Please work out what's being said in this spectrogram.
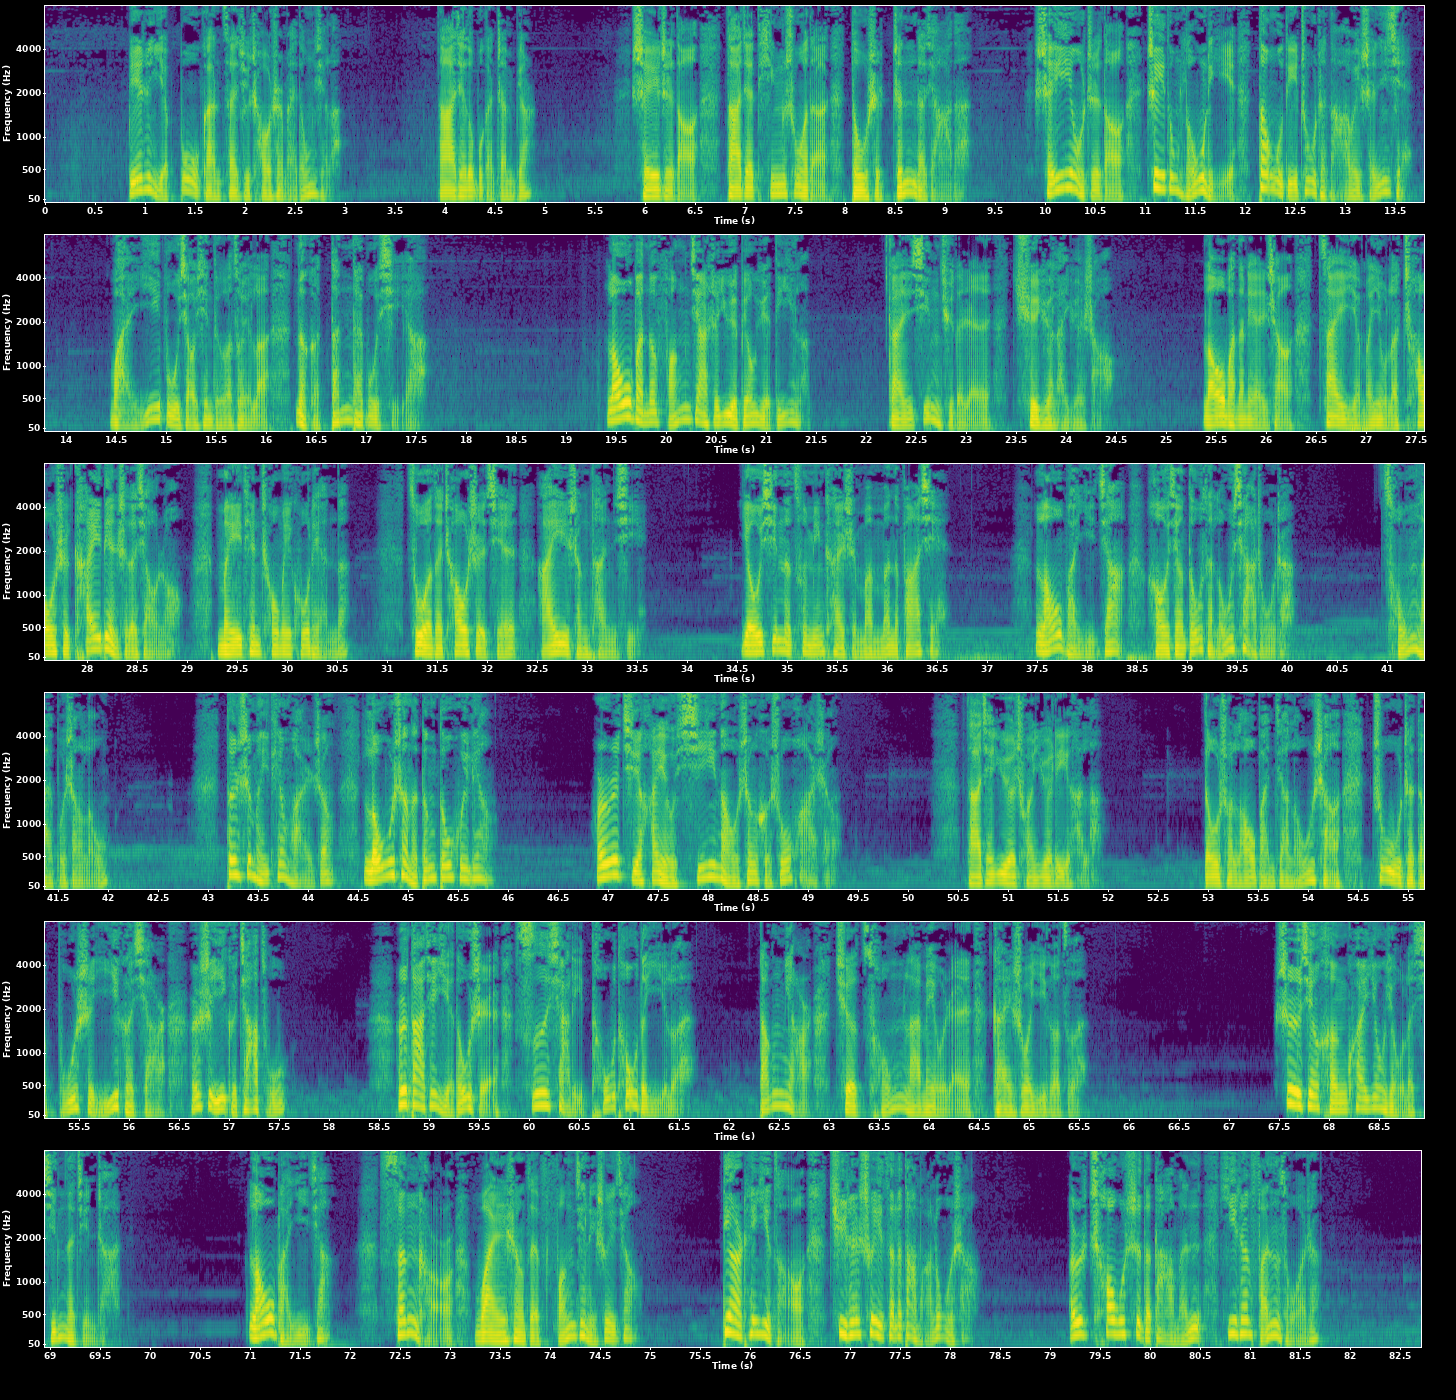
别人也不敢再去超市买东西了，大家都不敢沾边谁知道大家听说的都是真的假的？谁又知道这栋楼里到底住着哪位神仙？万一不小心得罪了，那可担待不起呀！老板的房价是越标越低了。感兴趣的人却越来越少，老板的脸上再也没有了超市开店时的笑容，每天愁眉苦脸的，坐在超市前唉声叹气。有心的村民开始慢慢的发现，老板一家好像都在楼下住着，从来不上楼，但是每天晚上楼上的灯都会亮，而且还有嬉闹声和说话声。大家越传越厉害了。都说老板家楼上住着的不是一个仙儿，而是一个家族，而大家也都是私下里偷偷的议论，当面却从来没有人敢说一个字。事情很快又有了新的进展。老板一家三口晚上在房间里睡觉，第二天一早居然睡在了大马路上，而超市的大门依然反锁着。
